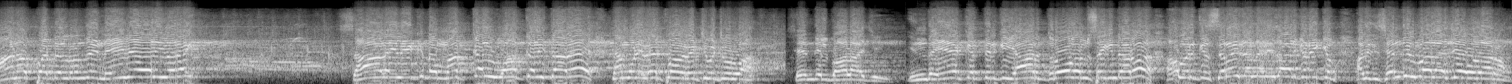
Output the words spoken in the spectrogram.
மணப்பட்டிலிருந்து நெய்வேலி வரை சாலையில் இருக்கின்ற மக்கள் வாக்களித்தாலே நம்முடைய வேட்பாளர் வெற்றி பெற்று விடுவார். செந்தில் பாலாஜி இந்த இயக்கத்திற்கு யார் துரோகம் செய்கின்றாரோ அவருக்கு சிறை தண்டனை தான் கிடைக்கும். அதுக்கு செந்தில் பாலாஜி உதாரணம்.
